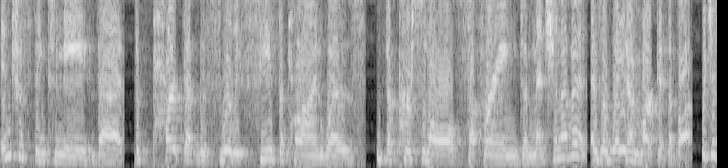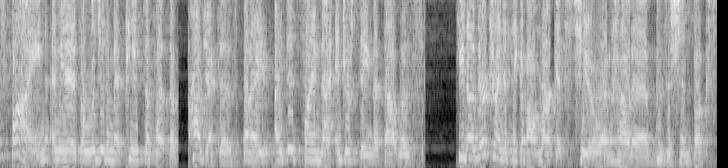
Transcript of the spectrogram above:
interesting to me that the part that was really seized upon was the personal suffering dimension of it as a way to market the book, which is fine. I mean, it's a legitimate piece of what the project is, but I, I did find that interesting that that was you know, they're trying to think about markets too and how to position books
